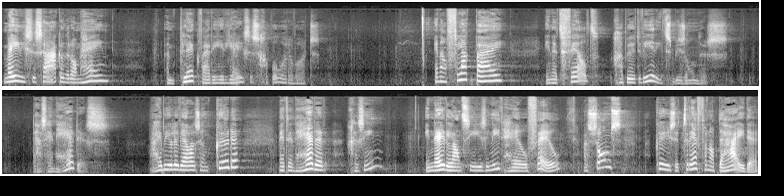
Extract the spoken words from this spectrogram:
medische zaken eromheen. Een plek waar de Heer Jezus geboren wordt. En dan vlakbij in het veld gebeurt weer iets bijzonders. Daar zijn herders. Nou, hebben jullie wel eens een kudde met een herder gezien? In Nederland zie je ze niet heel veel, maar soms kun je ze treffen op de heide.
